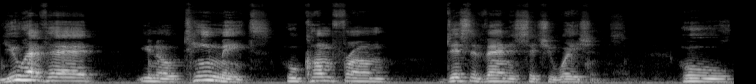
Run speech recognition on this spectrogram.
you have had, you know, teammates who come from disadvantaged situations who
